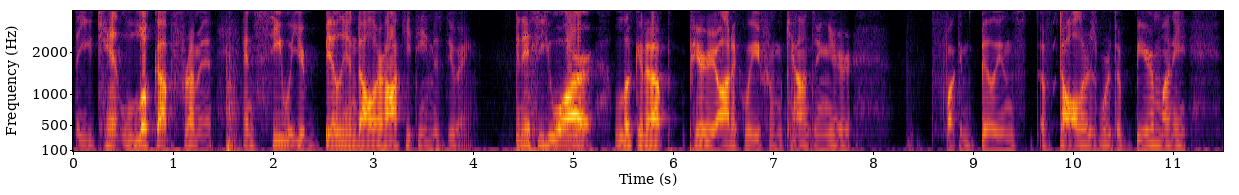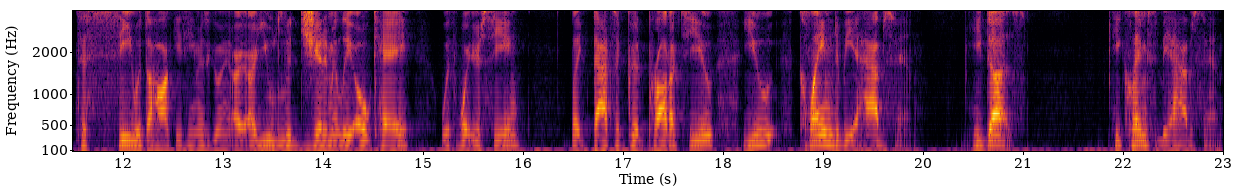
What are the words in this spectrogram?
that you can't look up from it and see what your billion dollar hockey team is doing? And if you are looking up periodically from counting your fucking billions of dollars worth of beer money to see what the hockey team is doing, are, are you legitimately okay with what you're seeing? Like that's a good product to you? You claim to be a Habs fan. He does. He claims to be a Habs fan.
